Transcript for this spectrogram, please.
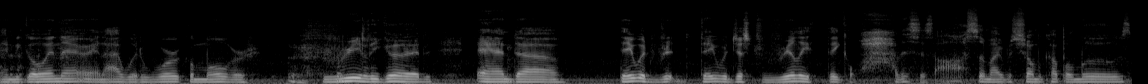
and we go in there and I would work them over really good, and uh, they would re- they would just really think, "Wow, this is awesome!" I would show them a couple moves,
